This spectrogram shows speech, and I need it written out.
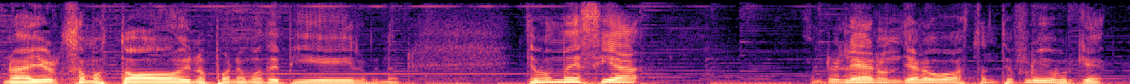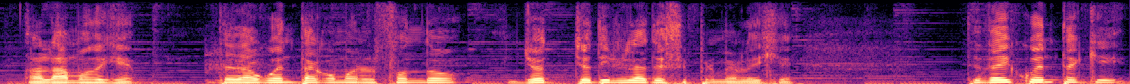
Nueva York somos todos y nos ponemos de pie. Después me decía, en realidad era un diálogo bastante fluido porque hablamos de que ¿Te das cuenta cómo en el fondo... Yo, yo tiré la tesis primero, le dije, ¿te das cuenta que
